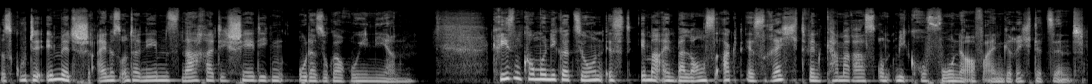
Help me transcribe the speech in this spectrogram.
das gute Image eines Unternehmens nachhaltig schädigen oder sogar ruinieren. Krisenkommunikation ist immer ein Balanceakt, erst recht, wenn Kameras und Mikrofone auf einen gerichtet sind.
